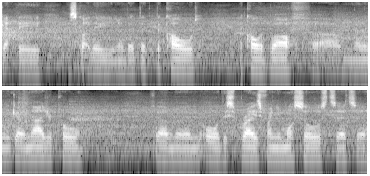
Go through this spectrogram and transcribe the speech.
get the it's got the you know the, the, the cold a cold bath, um, and then you go in the hydro pool, um, all the sprays from your muscles to, to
